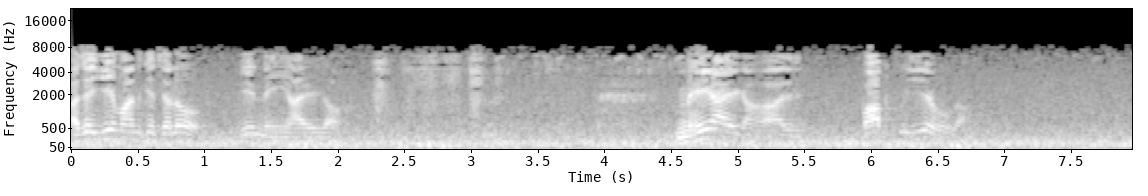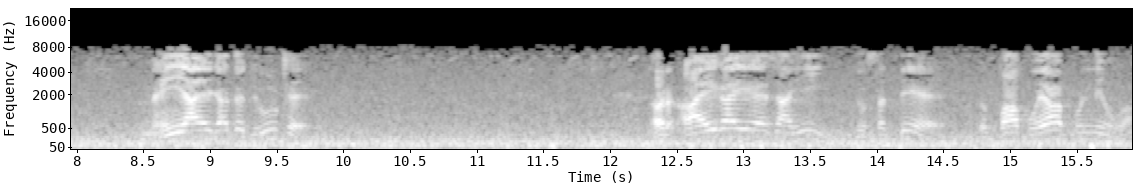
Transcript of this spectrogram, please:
अच्छा ये मान के चलो ये नहीं आएगा। नहीं आएगा आज। पाप तो ये होगा। नहीं आएगा तो झूठ है। और आएगा ये ऐसा ही, जो सत्य है तो पाप होया, पुण्य हुआ।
